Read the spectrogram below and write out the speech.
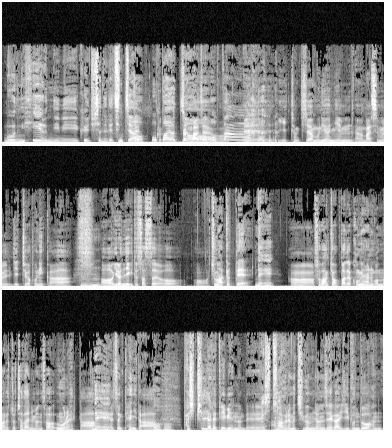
문희은 님이 글 주셨는데 진짜 네, 그, 오빠였죠. 그, 맞아요. 오빠. 네, 이 청취자 문희은 님 어, 말씀을 이제 제가 보니까 음. 어 이런 얘기도 썼어요. 어 중학교 때 네. 어, 소방차 오빠들 공연하는 곳마다 쫓아다니면서 응원을 했다. 네. 열성 팬이다. 어허. 87년에 데뷔했는데 87. 아마 그러면 지금 연세가 이분도 한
